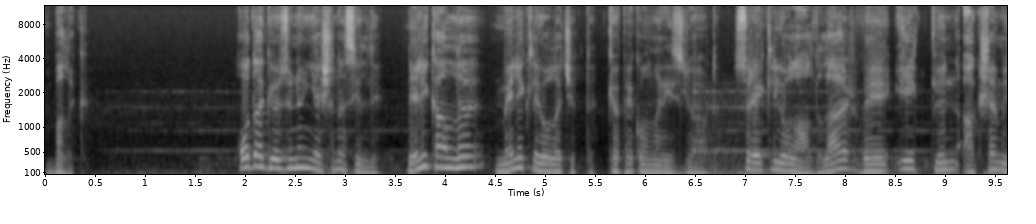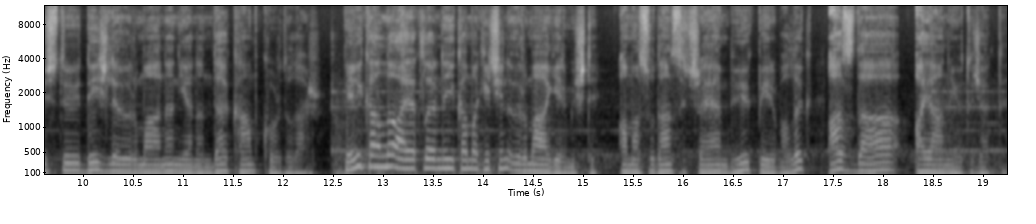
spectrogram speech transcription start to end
Balık O da gözünün yaşını sildi. Delikanlı melekle yola çıktı. Köpek onları izliyordu. Sürekli yol aldılar ve ilk gün akşamüstü Dicle Irmağı'nın yanında kamp kurdular. Delikanlı ayaklarını yıkamak için ırmağa girmişti. Ama sudan sıçrayan büyük bir balık az daha ayağını yutacaktı.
